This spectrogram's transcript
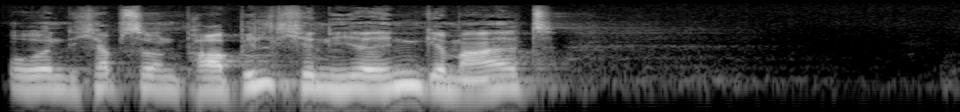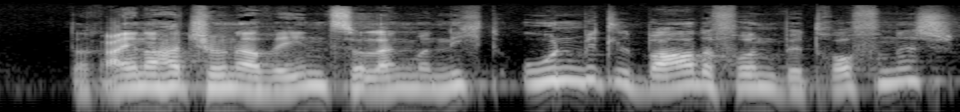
Und ich habe so ein paar Bildchen hier hingemalt. Der Rainer hat schon erwähnt, solange man nicht unmittelbar davon betroffen ist,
